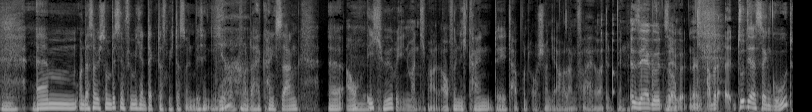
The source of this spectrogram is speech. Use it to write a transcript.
Mhm. Ähm, und das habe ich so ein bisschen für mich entdeckt, dass mich das so ein bisschen ja. Und von daher kann ich sagen, äh, auch mhm. ich höre ihn manchmal, auch wenn ich kein Date habe und auch schon jahrelang verheiratet bin. Sehr gut, so. sehr gut. Ne? Aber äh, tut dir das denn gut,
